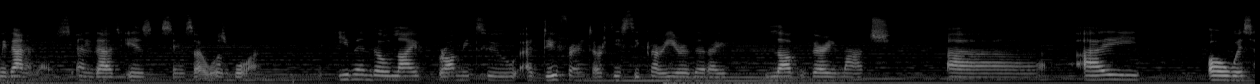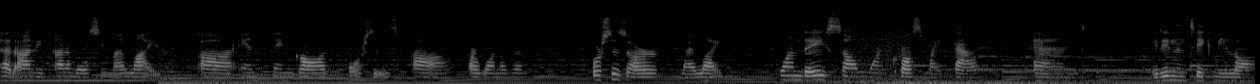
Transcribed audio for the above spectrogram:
with animals, and that is since I was born. Even though life brought me to a different artistic career that I love very much, uh, I always had animals in my life, uh, and thank God horses uh, are one of them. Horses are my life. One day, someone crossed my path, it didn't take me long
